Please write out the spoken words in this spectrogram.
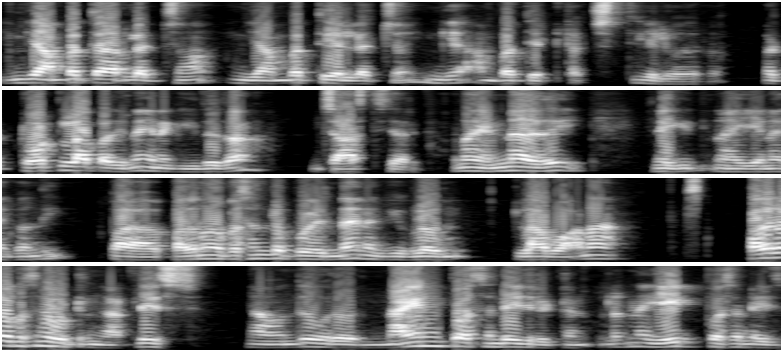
இங்கே ஐம்பத்தாறு லட்சம் இங்கே ஐம்பத்தி ஏழு லட்சம் இங்கே ஐம்பத்தி எட்டு லட்சத்தி எழுபது ரூபா. பட் டோட்டலாக பார்த்தீங்கன்னா எனக்கு இதுதான் ஜாஸ்தியாக இருக்குது ஆனால் என்ன அது? எனக்கு நான் எனக்கு வந்து ப- பதினோரு பர்சன்ட்ல போயிருந்தா எனக்கு இவ்வளவு லாபம். ஆனா பதினோரு பர்சன்ட் விட்டுருங்க அட்லீஸ்ட் நான் வந்து ஒரு நைன் பர்சன்டேஜ் ரிட்டர்ன் இல்லைன்னா எயிட் பர்சன்டேஜ்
